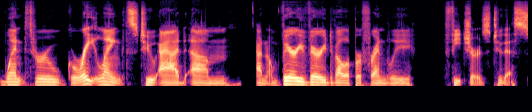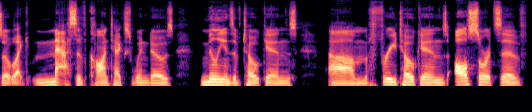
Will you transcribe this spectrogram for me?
went through great lengths to add um, I don't know, very, very developer friendly features to this. So, like massive context windows, millions of tokens, um, free tokens, all sorts of,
